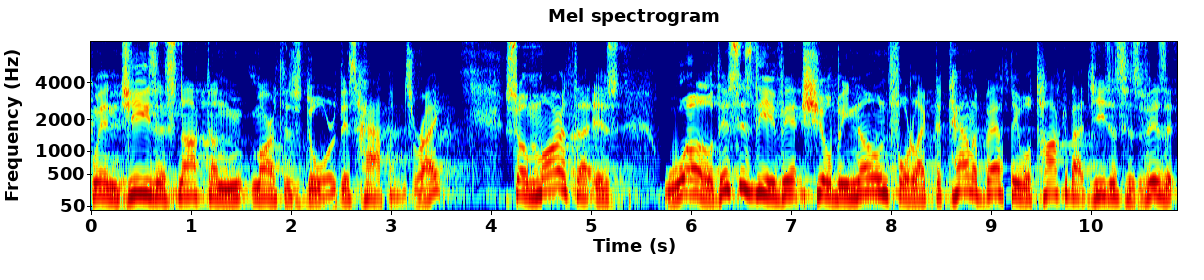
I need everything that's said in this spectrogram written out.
when Jesus knocked on Martha's door. This happens, right? So Martha is, whoa, this is the event she'll be known for. Like the town of Bethany will talk about Jesus' visit,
